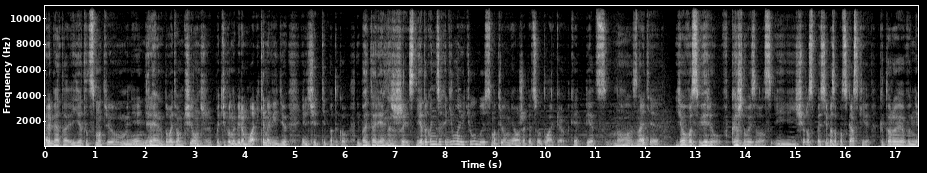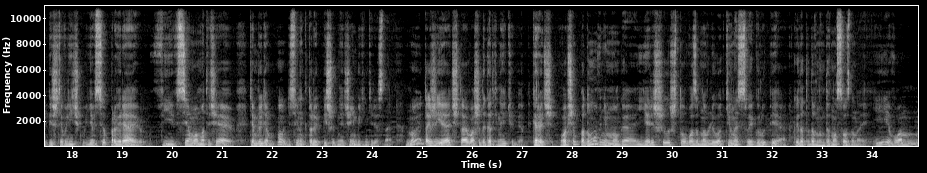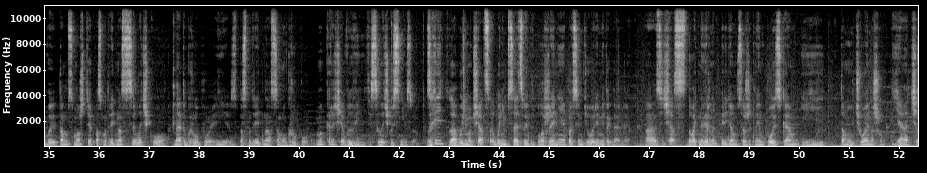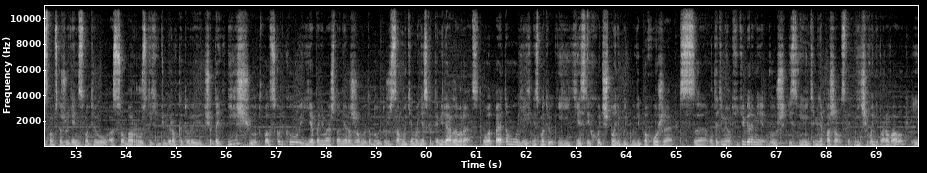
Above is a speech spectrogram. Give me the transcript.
Ребята, я тут смотрю, мне нереально давать вам челленджи. По типу наберем лайки на видео или что-то типа такого. Ибо это реально жесть. Я только не заходил на YouTube и смотрю, у меня уже 500 лайков. Капец. Но, знаете, я в вас верил, в каждого из вас. И еще раз спасибо за подсказки, которые вы мне пишете в личку. Я все проверяю и всем вам отвечаю. Тем людям, ну, действительно, которые пишут мне что-нибудь интересное. Ну и также я читаю ваши догадки на YouTube. Короче, в общем, подумав немного, я решил, что возобновлю активность в своей группе, когда-то давным-давно созданной. И вон вы там сможете посмотреть на ссылочку на эту группу и посмотреть на саму группу. Ну, короче, вы видите ссылочку снизу. Заходите туда, будем общаться, будем писать свои предположения по всем теориям и так далее. А сейчас давайте, наверное, перейдем все же к моим поискам. И тому, чего я нашел. Я, честно вам скажу, я не смотрю особо русских ютуберов, которые что-то ищут, поскольку я понимаю, что они разжевывают одну и ту же самую тему несколько миллиардов раз. Вот, поэтому я их не смотрю, и если хоть что-нибудь будет похоже с вот этими вот ютуберами, вы уж извините меня, пожалуйста. Ничего не воровал, и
